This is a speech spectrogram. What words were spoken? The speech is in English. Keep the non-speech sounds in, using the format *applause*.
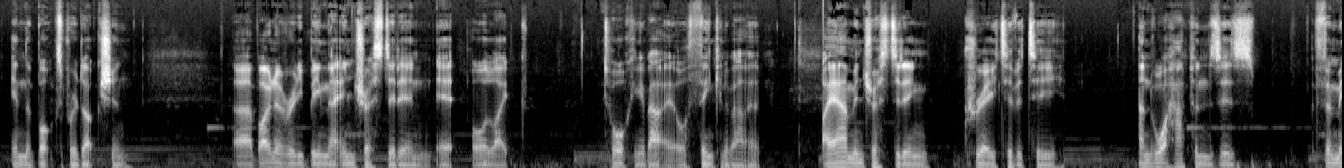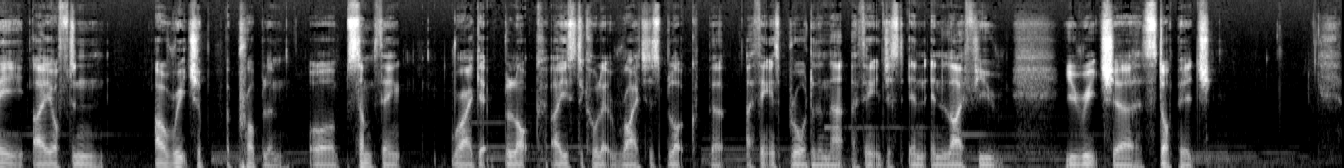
in the box production. Uh, but I've never really been that interested in it or like talking about it or thinking about it. I am interested in creativity, and what happens is, for me, I often I'll reach a, a problem or something where I get block. I used to call it writer's block, but I think it's broader than that. I think just in, in life you you reach a stoppage,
